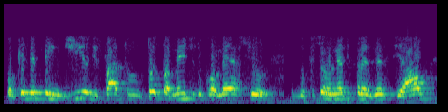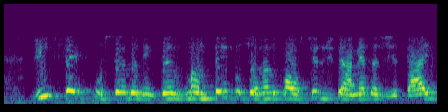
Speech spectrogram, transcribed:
porque dependia, de fato, totalmente do comércio, do funcionamento presencial. 26% das empresas mantêm funcionando com auxílio de ferramentas digitais,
